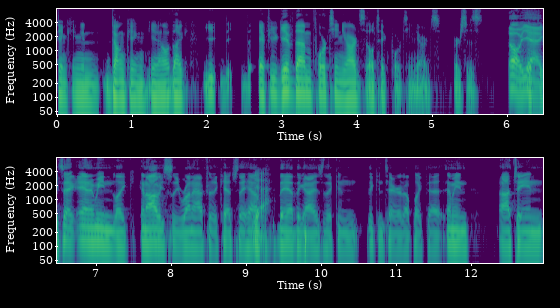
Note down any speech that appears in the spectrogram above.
dinking and dunking, you know, like you, if you give them 14 yards, they'll take 14 yards versus Oh yeah, 50. exactly. And I mean, like, and obviously, run after the catch. They have Yeah. they have the guys that can that can tear it up like that. I mean, Achane,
